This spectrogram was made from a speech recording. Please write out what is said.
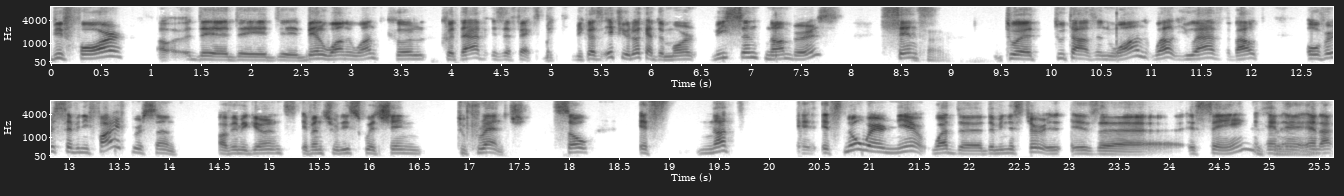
before uh, the, the the bill 101 could could have its effects because if you look at the more recent numbers since to a 2001 well you have about over 75% of immigrants eventually switching to French. So it's not it, it's nowhere near what the, the minister is is, uh, is saying. Is and saying, and I,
